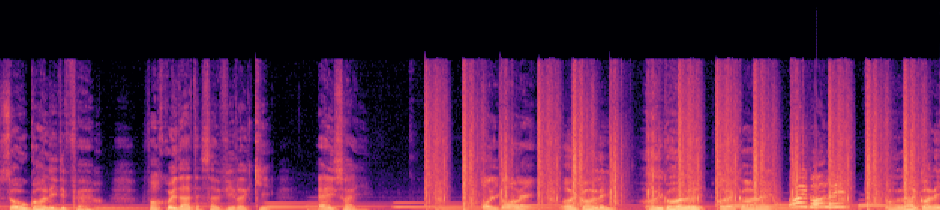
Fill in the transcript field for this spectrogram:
sou o Golem de Ferro. Vou cuidar dessa vila aqui. É isso aí. Oi, Golem. Oi, Golem. Oi, Golem. Oi, Golem. Oi, Golem. Olá, Golem.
